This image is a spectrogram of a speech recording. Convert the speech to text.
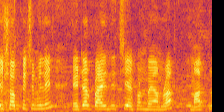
এই সব কিছু মিলেই এটার প্রাইস দিচ্ছি এখন ভাই আমরা মাত্র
